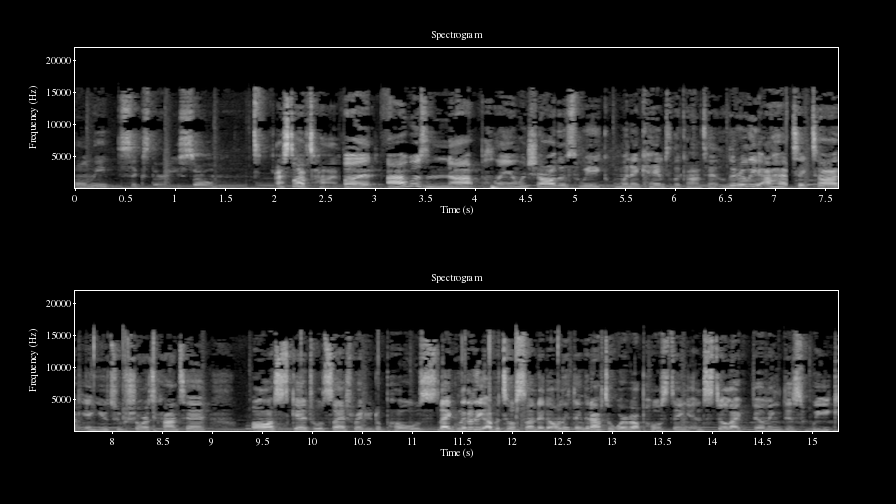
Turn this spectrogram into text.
only 6.30, so I still have time. But I was not playing with y'all this week when it came to the content. Literally, I have TikTok and YouTube Shorts content all scheduled slash ready to post like literally up until sunday the only thing that i have to worry about posting and still like filming this week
